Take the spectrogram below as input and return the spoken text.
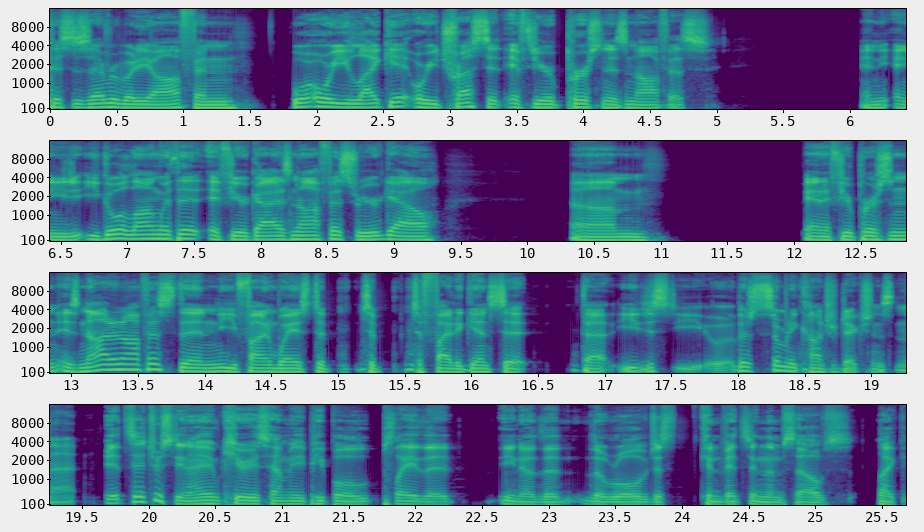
pisses everybody off and or, or you like it or you trust it if your person is in office. And and you, you go along with it if your guy's in office or your gal. Um and if your person is not in office then you find ways to to to fight against it that you just you, there's so many contradictions in that. It's interesting. I am curious how many people play the you know the the role of just convincing themselves, like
